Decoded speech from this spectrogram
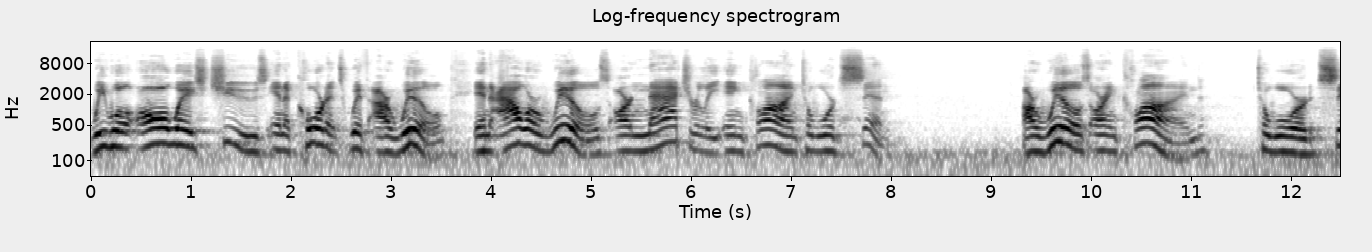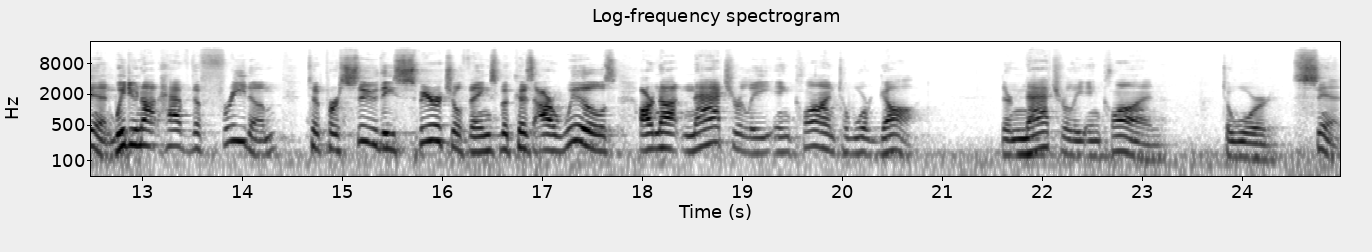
We will always choose in accordance with our will, and our wills are naturally inclined towards sin. Our wills are inclined toward sin. We do not have the freedom to pursue these spiritual things because our wills are not naturally inclined toward God. They're naturally inclined toward sin.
